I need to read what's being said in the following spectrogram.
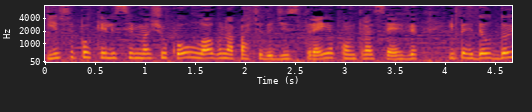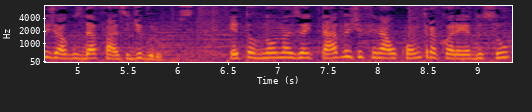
Isso porque ele se machucou logo na partida de estreia contra a Sérvia e perdeu dois jogos da fase de grupos. Retornou nas oitavas de final contra a Coreia do Sul,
